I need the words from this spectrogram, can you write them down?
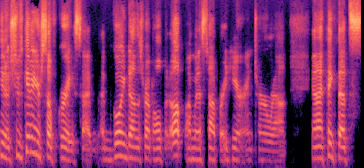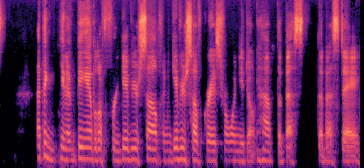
you know she was giving herself grace. I'm, I'm going down this rabbit hole but oh, i'm going to stop right here and turn around. And i think that's i think you know being able to forgive yourself and give yourself grace for when you don't have the best the best day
